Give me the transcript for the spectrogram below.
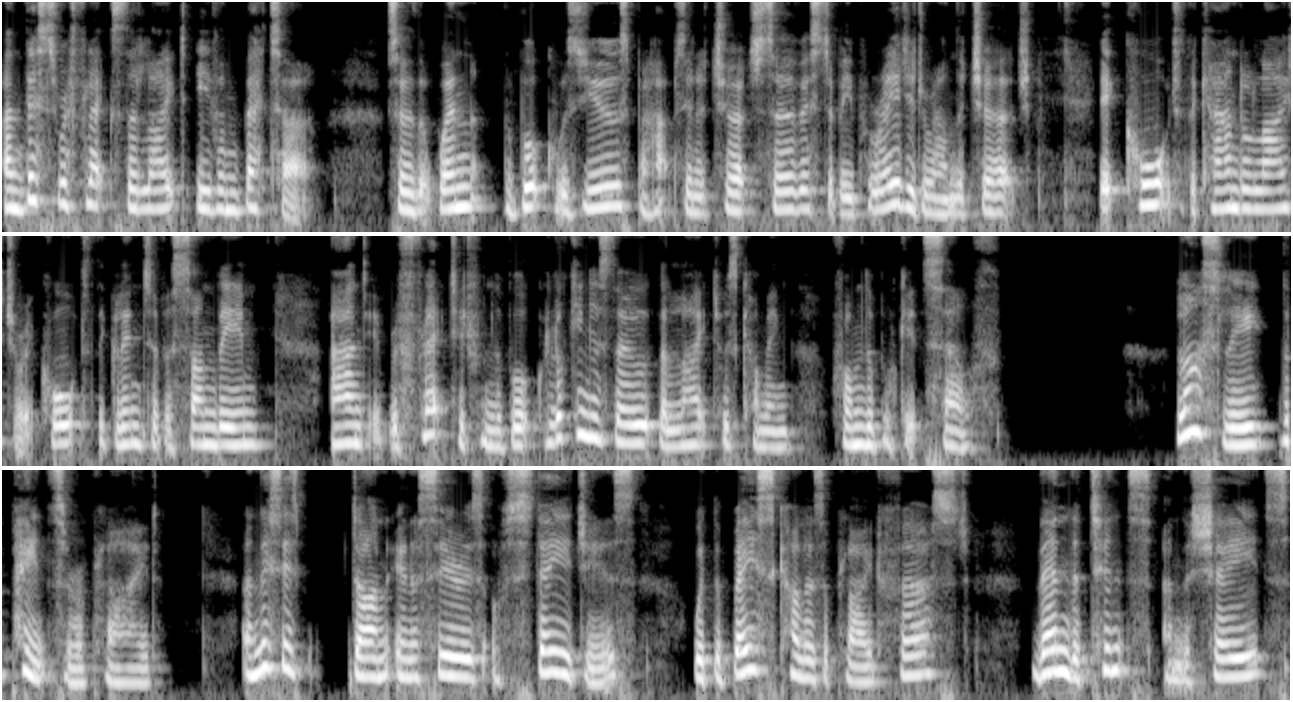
and this reflects the light even better so that when the book was used perhaps in a church service to be paraded around the church it caught the candlelight or it caught the glint of a sunbeam and it reflected from the book, looking as though the light was coming from the book itself. Lastly, the paints are applied, and this is done in a series of stages with the base colours applied first, then the tints and the shades,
